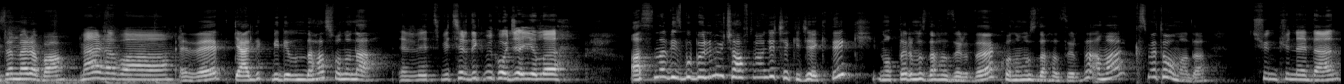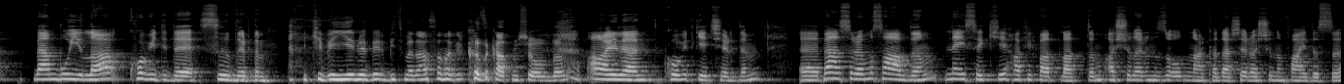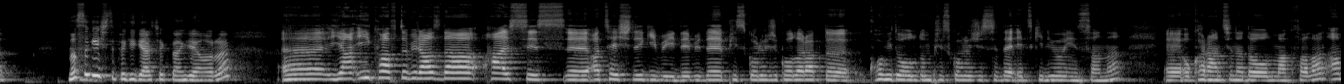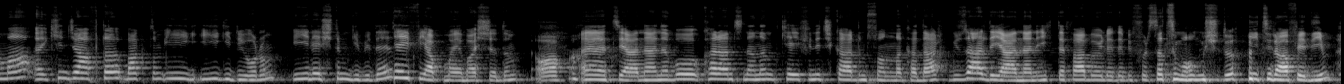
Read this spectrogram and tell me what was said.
Herkese merhaba. Merhaba. Evet, geldik bir yılın daha sonuna. Evet, bitirdik mi koca yılı? Aslında biz bu bölümü 3 hafta önce çekecektik. Notlarımız da hazırdı, konumuz da hazırdı ama kısmet olmadı. Çünkü neden? Ben bu yıla Covid'i de sığdırdım. 2021 bitmeden sana bir kazık atmış oldu. Aynen, Covid geçirdim. Ee, Ben sıramı savdım. Neyse ki hafif atlattım. Aşılarınızı olun arkadaşlar, aşının faydası. Nasıl geçti peki gerçekten genel olarak? Ee, ya ilk hafta biraz daha halsiz, e, ateşli gibiydi. Bir de psikolojik olarak da Covid oldum psikolojisi de etkiliyor insanı. E, o karantinada olmak falan. Ama e, ikinci hafta baktım iyi iyi gidiyorum. İyileştim gibi de keyif yapmaya başladım. Ah. Evet yani hani bu karantinanın keyfini çıkardım sonuna kadar. Güzeldi yani hani ilk defa böyle de bir fırsatım olmuştu. itiraf edeyim.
